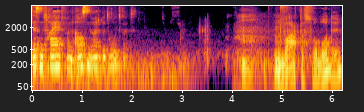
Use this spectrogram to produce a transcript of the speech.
dessen Freiheit von außen gerade bedroht wird? Warta Swobody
